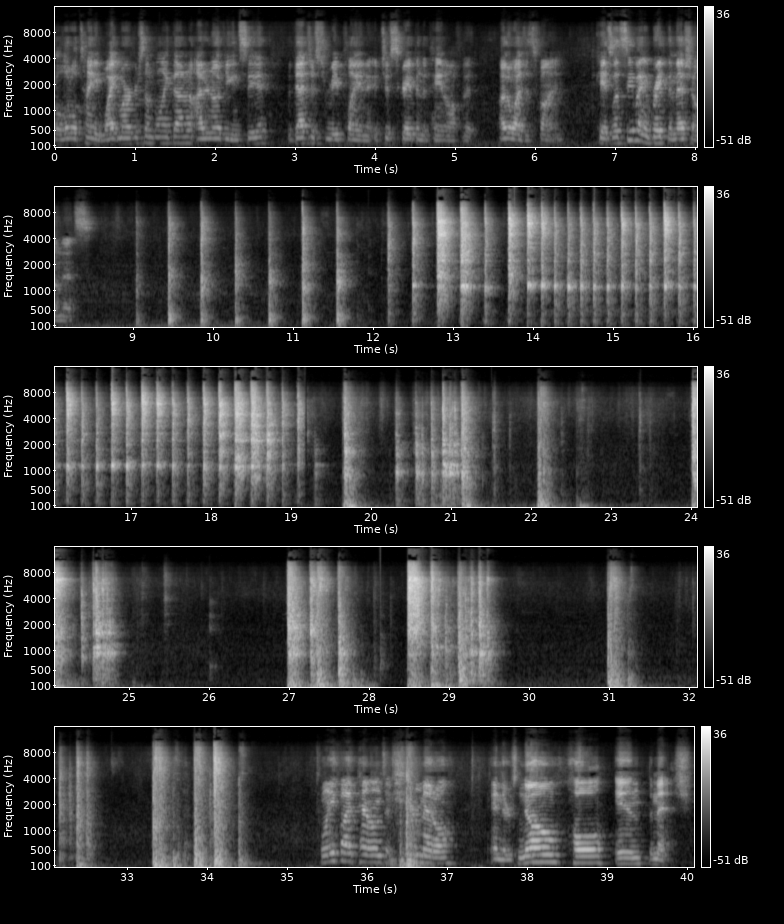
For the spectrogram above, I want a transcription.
a little tiny white mark or something like that. I don't know if you can see it, but that's just for me playing it. It's just scraping the paint off of it. Otherwise, it's fine. Okay, so let's see if I can break the mesh on this. Twenty-five pounds of sheer metal, and there's no hole in the mesh.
